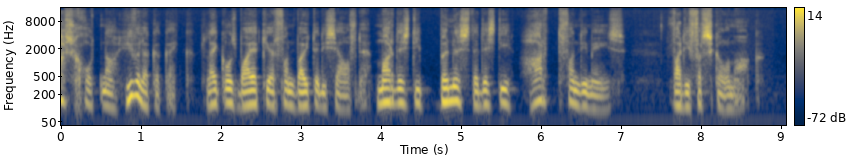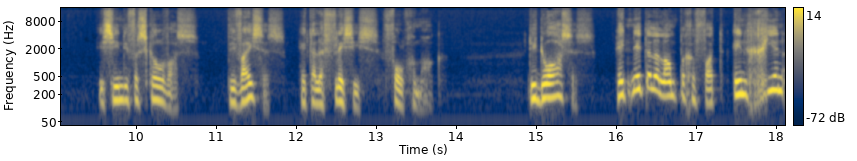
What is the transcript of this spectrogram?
As God na huwelike kyk, lyk ons baie keer van buite dieselfde, maar dis die binneste, dis die hart van die mens wat die verskil maak. Jy sien die verskil was, die wyses het hulle flessies volgemaak. Die dwaases het net hulle lampe gevat en geen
